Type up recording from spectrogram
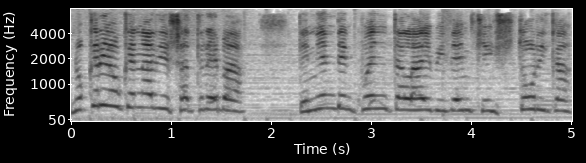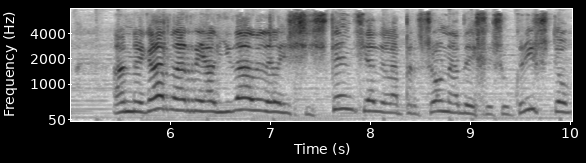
No creo que nadie se atreva, teniendo en cuenta la evidencia histórica, a negar la realidad de la existencia de la persona de Jesucristo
